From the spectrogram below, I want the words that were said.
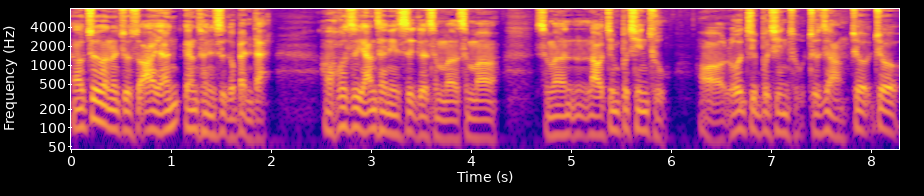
然后最后呢，就说啊杨杨丞琳是个笨蛋啊，或是杨丞琳是个什么什么什么脑筋不清楚哦，逻辑不清楚，就这样就就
